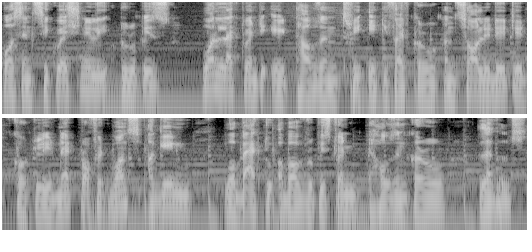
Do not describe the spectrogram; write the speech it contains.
sequentially to rupees 1,28,385 crore consolidated quarterly net profit once again were back to above rupees 20,000 crore levels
